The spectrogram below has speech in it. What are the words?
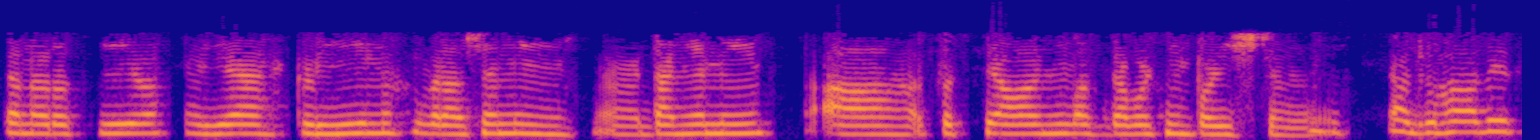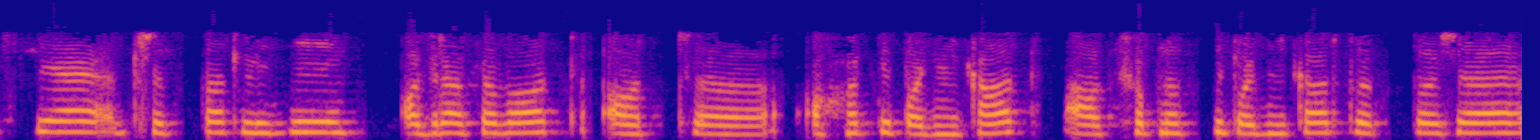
ten rozdíl je klín vražený eh, daněmi a sociálním a zdravotním pojištěním. A druhá věc je přestat lidi odrazovat od eh, ochoty podnikat a od schopnosti podnikat, protože eh,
